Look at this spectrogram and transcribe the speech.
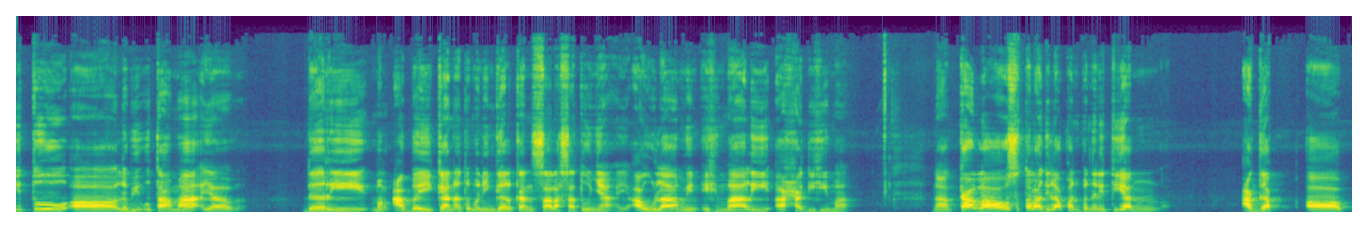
itu uh, lebih utama ya dari mengabaikan atau meninggalkan salah satunya ya aula min ihmali ahadihima. Nah, kalau setelah dilakukan penelitian agak uh,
